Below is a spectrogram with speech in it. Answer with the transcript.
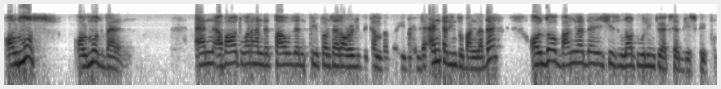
almost, almost barren. And about 100,000 people have already become enter into Bangladesh, although Bangladesh is not willing to accept these people.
